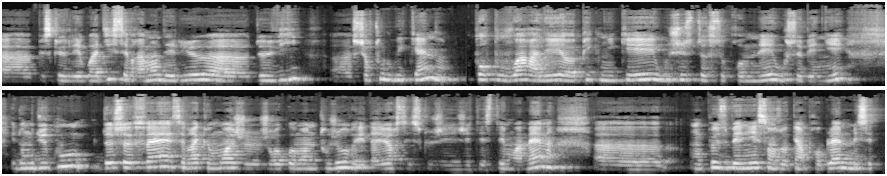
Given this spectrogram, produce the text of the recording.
euh, puisque les wadis c'est vraiment des lieux euh, de vie surtout le week-end pour pouvoir aller pique-niquer ou juste se promener ou se baigner. Et donc du coup, de ce fait, c'est vrai que moi je, je recommande toujours, et d'ailleurs c'est ce que j'ai testé moi-même, euh, on peut se baigner sans aucun problème, mais c'est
